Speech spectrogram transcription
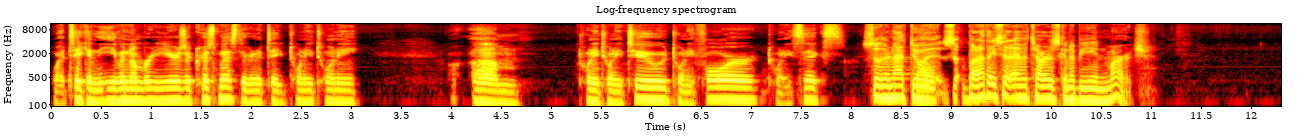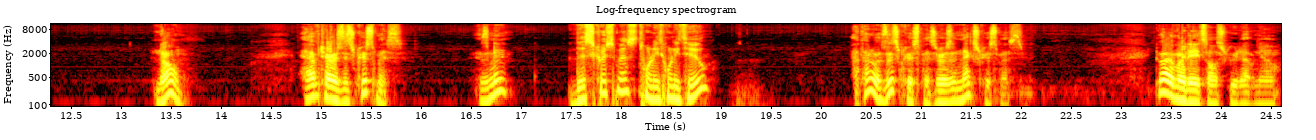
what taking the even number of years of Christmas. They're going to take 2020, um, 2022, 24, 26. So they're not doing it. So, but I thought you said Avatar is going to be in March. No, Avatar is this Christmas, isn't it? This Christmas, 2022? I thought it was this Christmas, or is it next Christmas? Do I have my dates all screwed up now?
